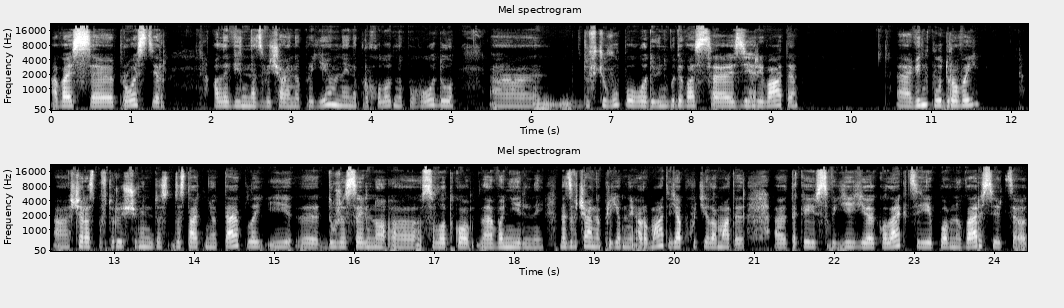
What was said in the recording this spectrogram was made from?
весь е, простір, але він надзвичайно приємний на прохолодну погоду, е, дощову погоду, він буде вас е, зігрівати. Він пудровий. Ще раз повторюю, що він достатньо теплий і е, дуже сильно е, солодко-ванільний. Надзвичайно приємний аромат. Я б хотіла мати е, такий в своїй колекції, повну версію, це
